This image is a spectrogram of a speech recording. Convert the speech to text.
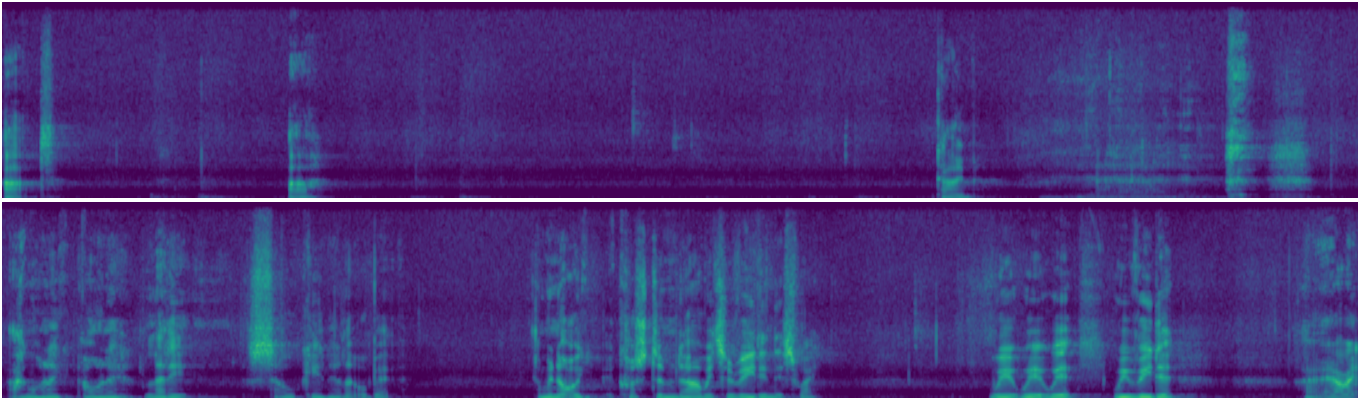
at a time. I want to I want to let it soak in a little bit. And we're not accustomed, are we, to reading this way? We, we, we, we read a. I,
